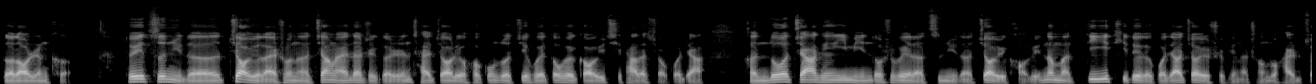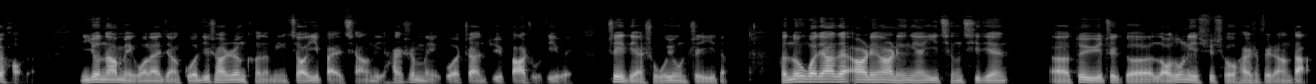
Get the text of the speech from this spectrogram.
得到认可。对于子女的教育来说呢，将来的这个人才交流和工作机会都会高于其他的小国家。很多家庭移民都是为了子女的教育考虑。那么第一梯队的国家教育水平的程度还是最好的。你就拿美国来讲，国际上认可的名校一百强里，还是美国占据霸主地位。这一点是毋庸置疑的。很多国家在二零二零年疫情期间，呃，对于这个劳动力需求还是非常大。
